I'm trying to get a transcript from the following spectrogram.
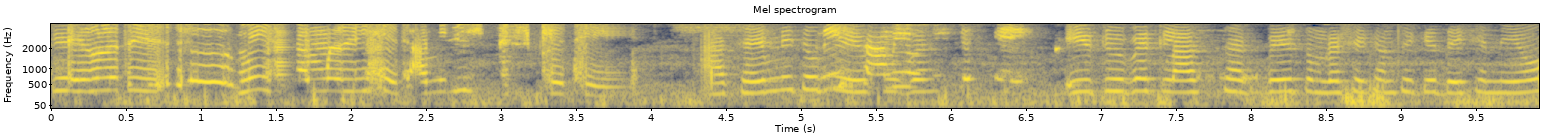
যে এগুলোতে মিস আমরা লিখে আমি লিখেছি আচ্ছা এমনিতেও তো ইউটিউবে ইউটিউবে ক্লাস থাকবে তোমরা সেখান থেকে দেখে নিও।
